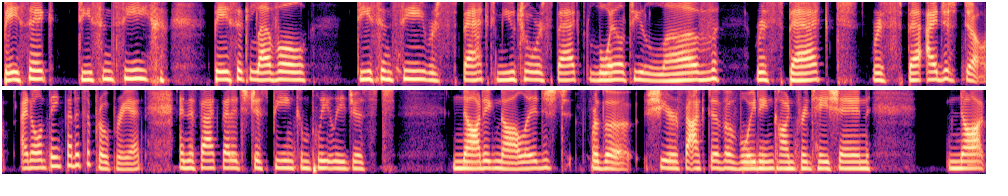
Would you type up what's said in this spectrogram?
basic decency, basic level decency, respect, mutual respect, loyalty, love, respect, respect. I just don't. I don't think that it's appropriate. And the fact that it's just being completely just not acknowledged for the sheer fact of avoiding confrontation not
